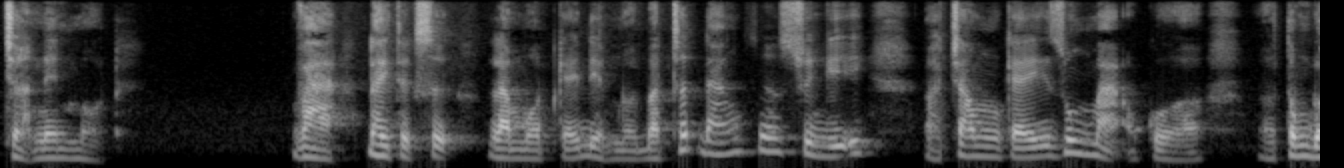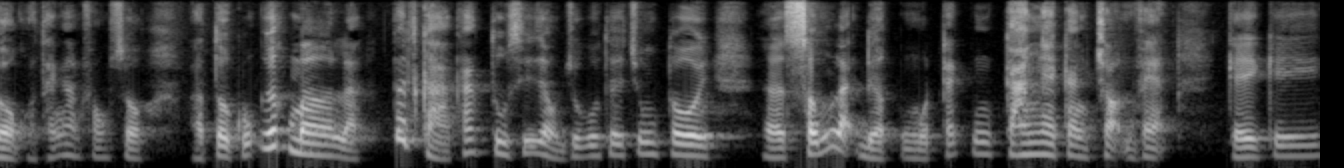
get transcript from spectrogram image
trở nên một. Và đây thực sự là một cái điểm nổi bật rất đáng suy nghĩ ở trong cái dung mạo của ờ, tông đồ của Thánh Alfonso. Và tôi cũng ước mơ là tất cả các tu sĩ dòng Chúa Cứu Thế chúng tôi uh, sống lại được một cách càng ngày càng trọn vẹn cái cái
